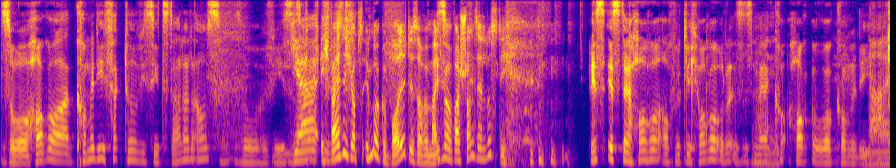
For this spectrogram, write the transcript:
so Horror-Comedy-Faktor, wie sieht's da dann aus? So, wie ist Ja, ich weiß nicht, ob es immer gewollt ist, aber manchmal war es schon sehr lustig. Ist, ist der Horror auch wirklich Horror oder ist es mehr Nein. Ko Horror-Comedy? Nein.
